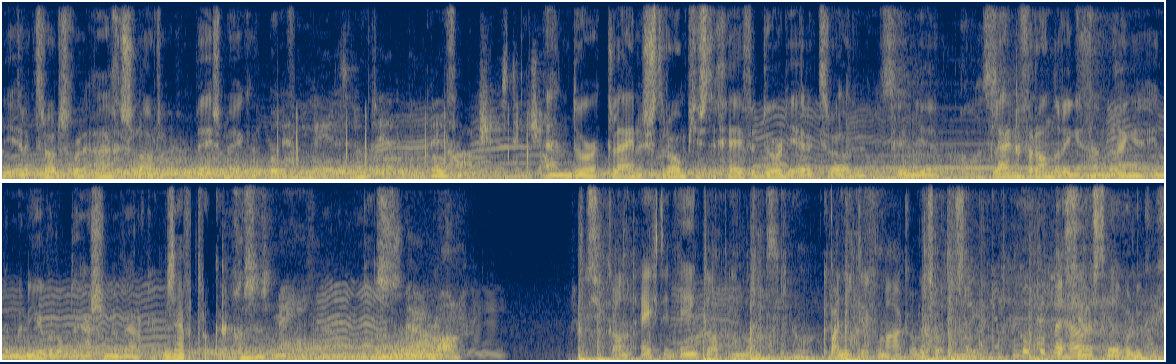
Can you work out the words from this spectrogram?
Die elektrodes worden aangesloten op een pacemaker. En door kleine stroompjes te geven door die elektroden kun je kleine veranderingen aanbrengen in de manier waarop de hersenen werken. We zijn vertrokken. Dus je kan echt in één klap iemand paniekerig maken, om het zo te zeggen. Of juist heel gelukkig.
